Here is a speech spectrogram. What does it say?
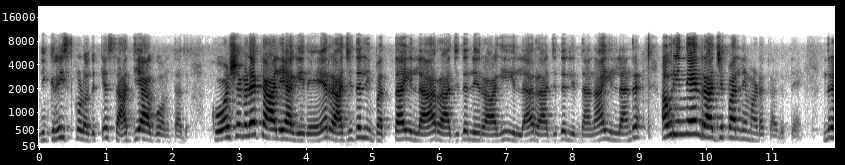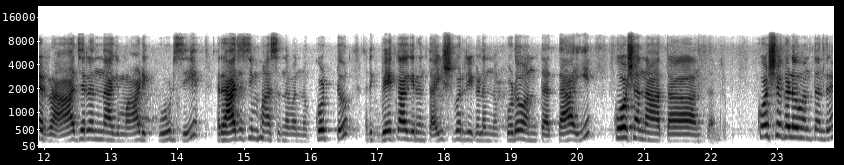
ನಿಗ್ರಹಿಸ್ಕೊಳ್ಳೋದಕ್ಕೆ ಸಾಧ್ಯ ಆಗುವಂಥದ್ದು. ಕೋಶಗಳೇ ಖಾಲಿಯಾಗಿದೆ. ರಾಜ್ಯದಲ್ಲಿ ಭತ್ತ ಇಲ್ಲ, ರಾಜ್ಯದಲ್ಲಿ ರಾಗಿ ಇಲ್ಲ, ರಾಜ್ಯದಲ್ಲಿ ದನ ಇಲ್ಲ ಅಂದ್ರೆ ಅವ್ರು ಇನ್ನೇನು ರಾಜ್ಯಪಾಲನೆ ಮಾಡೋಕ್ಕಾಗುತ್ತೆ? ಅಂದ್ರೆ ರಾಜರನ್ನಾಗಿ ಮಾಡಿ ಕೂಡಿಸಿ ರಾಜಸಿಂಹಾಸನವನ್ನು ಕೊಟ್ಟು ಅದಕ್ಕೆ ಬೇಕಾಗಿರೋಂಥ ಐಶ್ವರ್ಯಗಳನ್ನು ಕೊಡೋ ಅಂತ ತಾಯಿ ಕೋಶನಾಥ ಅಂತಂದ್ರು. ಕೋಶಗಳು ಅಂತಂದ್ರೆ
